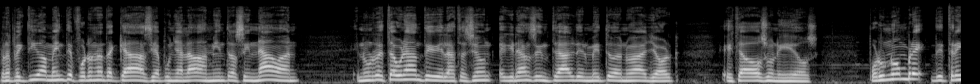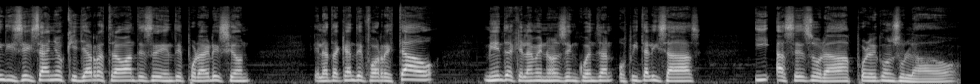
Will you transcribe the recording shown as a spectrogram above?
respectivamente, fueron atacadas y apuñaladas mientras cenaban en un restaurante de la estación Gran Central del Metro de Nueva York, Estados Unidos, por un hombre de 36 años que ya arrastraba antecedentes por agresión. El atacante fue arrestado mientras que las menores se encuentran hospitalizadas y asesoradas por el consulado.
